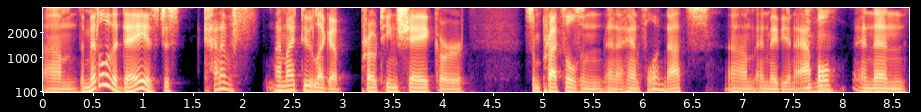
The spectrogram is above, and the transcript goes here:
um, the middle of the day is just kind of, I might do like a protein shake or some pretzels and, and a handful of nuts, um, and maybe an apple, and then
